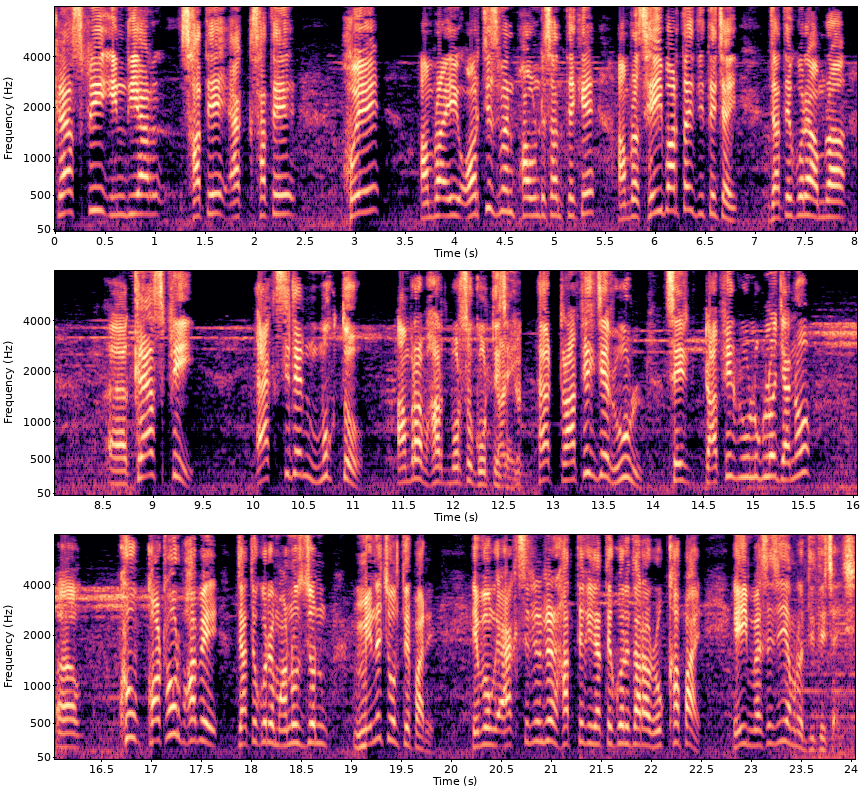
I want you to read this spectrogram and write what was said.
ক্র্যাশ ফ্রি ইন্ডিয়ার সাথে একসাথে হয়ে আমরা এই অর্চিসম্যান ফাউন্ডেশন থেকে আমরা সেই বার্তাই দিতে চাই যাতে করে আমরা ক্র্যাশ ফ্রি অ্যাক্সিডেন্ট মুক্ত আমরা ভারতবর্ষ করতে চাই। হ্যাঁ ট্রাফিক যে রুল সেই ট্রাফিক রুলগুলো যেন খুব কঠোরভাবে যাতে করে মানুষজন মেনে চলতে পারে এবং অ্যাক্সিডেন্টের হাত থেকে যাতে করে তারা রক্ষা পায় এই মেসেজই আমরা দিতে চাইছি।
